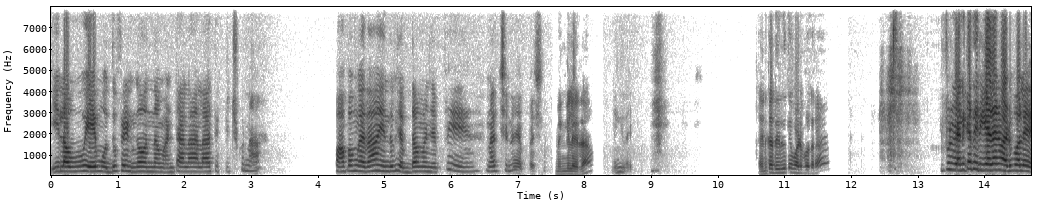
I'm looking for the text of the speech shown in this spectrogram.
ఈ లవ్ ఏం వద్దు ఫ్రెండ్గా ఉందామంటే అలా అలా తిప్పించుకున్నా. పాపం కదా ఎందుకు చెప్దామని చెప్పి నచ్చిన చెప్పేసిన. మింగిలేదా? మిగిలిన వెనక తిరిగితే పడిపోతారా? ఇప్పుడు వెనక తిరిగాడని పడిపోలే.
